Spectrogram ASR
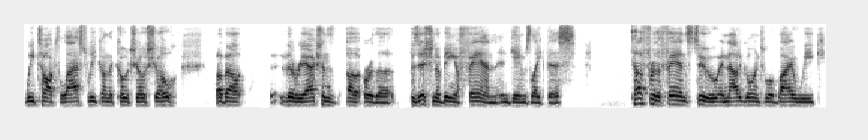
We talked last week on the Coach O show about the reactions uh, or the position of being a fan in games like this. Tough for the fans too, and now to go into a bye week.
